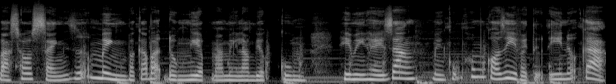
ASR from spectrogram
và so sánh giữa mình và các bạn đồng nghiệp mà mình làm việc cùng, thì mình thấy rằng mình cũng không có gì phải tự ti nữa cả.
